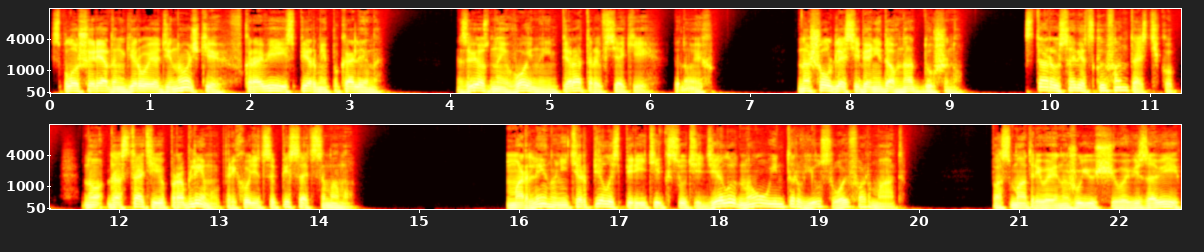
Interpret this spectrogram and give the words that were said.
Сплошь и рядом герои-одиночки, в крови и сперме по колено. Звездные войны, императоры всякие, да ну их. Нашел для себя недавно отдушину. Старую советскую фантастику, но достать ее проблему приходится писать самому. Марлену не терпелось перейти к сути дела, но у интервью свой формат. Посматривая на жующего визави,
